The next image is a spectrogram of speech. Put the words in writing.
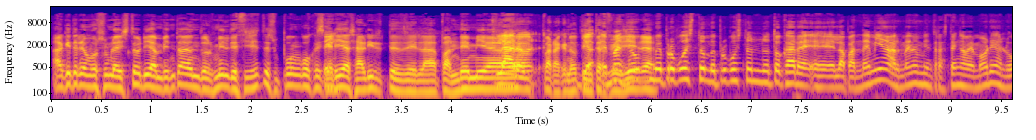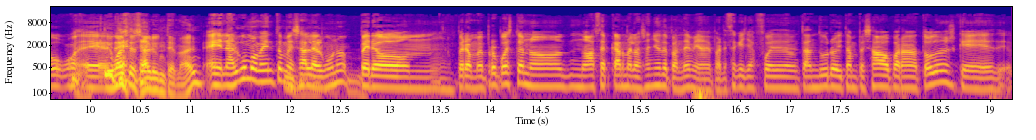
Aquí tenemos una historia ambientada en 2017. Supongo que Sí. querías salirte de la pandemia Claro, para que no te yo- es más, yo me he propuesto, me he propuesto no tocar eh, la pandemia, al menos mientras tenga memoria. Luego, eh, Igual te sale un tema, ¿eh? En algún momento me sale alguno, pero, mm, pero me he propuesto no, no acercarme a los años de pandemia. Me parece que ya fue tan duro y tan pesado para todos que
